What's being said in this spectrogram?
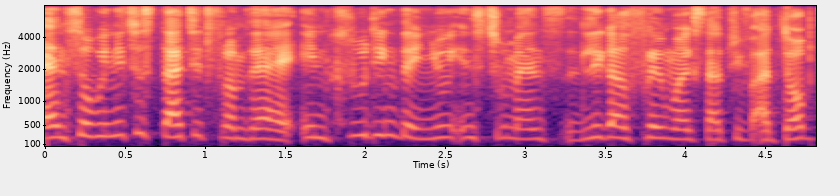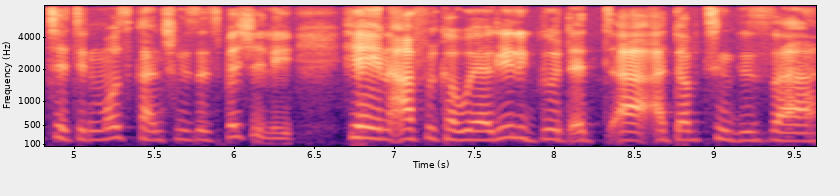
And so we need to start it from there, including the new instruments, legal frameworks that we've adopted in most countries, especially here in Africa. We are really good at uh, adopting these uh,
